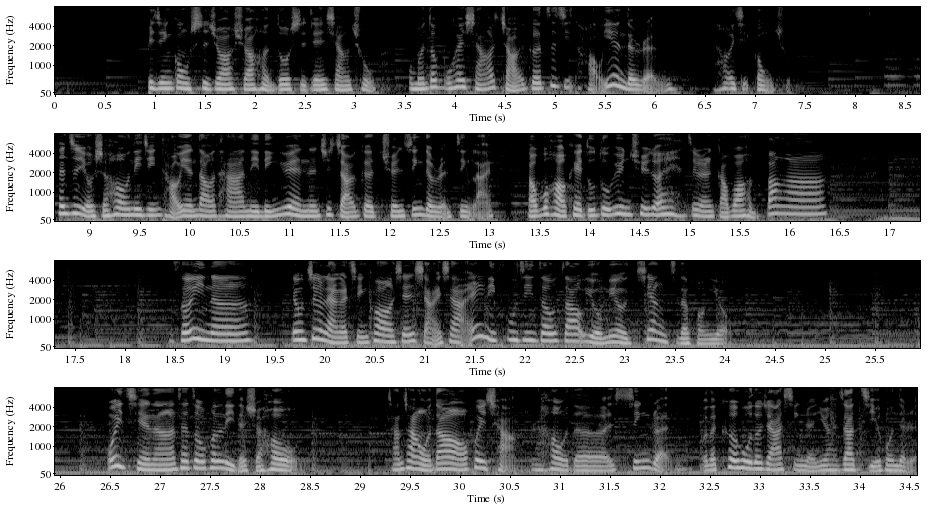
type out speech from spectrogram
毕竟共事就要需要很多时间相处，我们都不会想要找一个自己讨厌的人然后一起共处。甚至有时候你已经讨厌到他，你宁愿呢去找一个全新的人进来，搞不好可以赌赌运气，说哎，这个人搞不好很棒啊。所以呢，用这两个情况先想一下，哎，你附近周遭有没有这样子的朋友？我以前呢在做婚礼的时候，常常我到会场，然后我的新人，我的客户都叫他新人，因为他是要结婚的人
